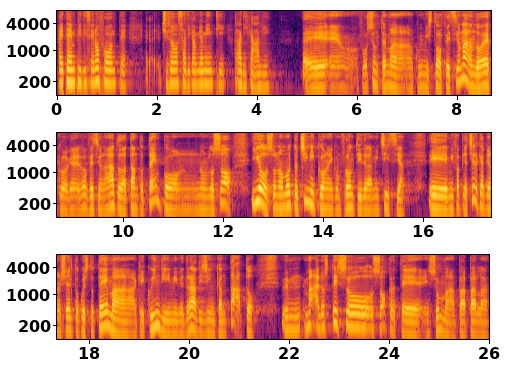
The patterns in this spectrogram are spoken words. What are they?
ai tempi di Senofonte, eh, ci sono stati cambiamenti radicali. Beh, è forse un tema a cui mi sto affezionando, ecco, che ho affezionato da tanto tempo, non lo so. Io sono molto cinico nei confronti dell'amicizia e mi fa piacere che abbiano scelto questo tema che quindi mi vedrà disincantato, ehm, ma lo stesso Socrate insomma parla,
